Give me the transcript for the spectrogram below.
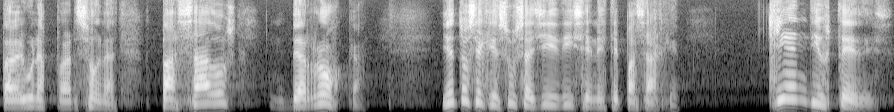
para algunas personas, pasados de rosca. Y entonces Jesús allí dice en este pasaje, ¿quién de ustedes,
